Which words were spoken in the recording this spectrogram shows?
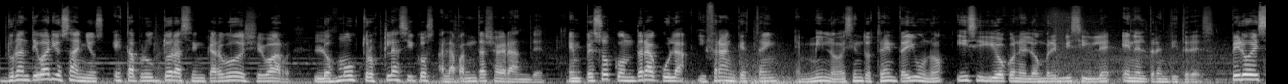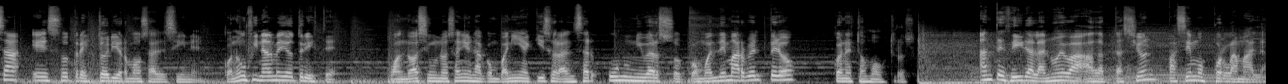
Durante varios años, esta productora se encargó de llevar los monstruos clásicos a la pantalla grande. Empezó con Drácula y Frankenstein en 1931 y siguió con El hombre invisible en el 33. Pero esa es otra historia hermosa del cine, con un final medio triste, cuando hace unos años la compañía quiso lanzar un universo como el de Marvel, pero con estos monstruos. Antes de ir a la nueva adaptación, pasemos por la mala.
